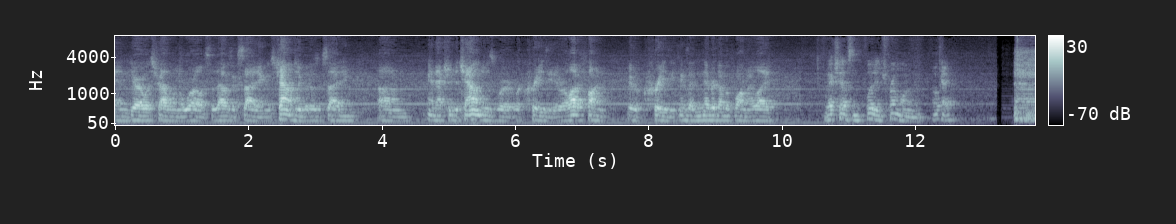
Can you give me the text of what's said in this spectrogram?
and here I was traveling the world, so that was exciting. It was challenging, but it was exciting. Um, and actually the challenges were, were crazy. They were a lot of fun. They were crazy, things I've never done before in my life. We actually have some footage from one of them. Okay.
